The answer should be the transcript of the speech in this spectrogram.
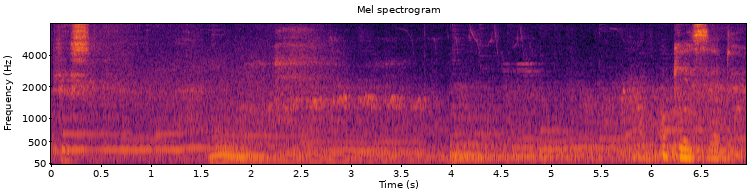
Please. Okay Sid Ayesha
